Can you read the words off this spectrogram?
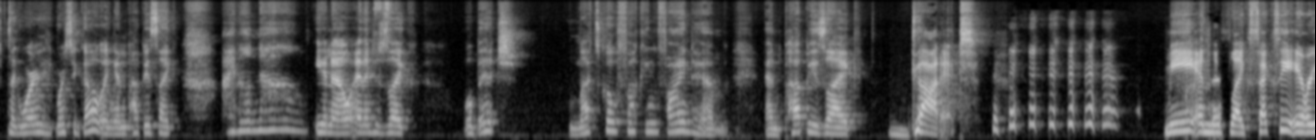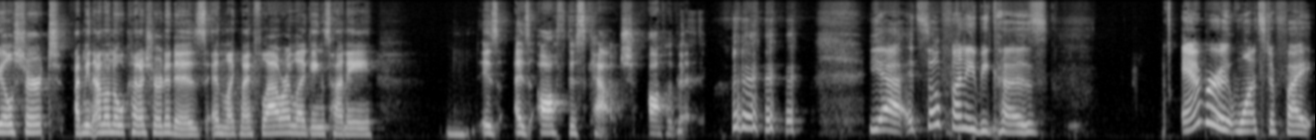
It's like, Where, where's he going? And Puppy's like, I don't know, you know, and then she's like, Well, bitch, let's go fucking find him. And Puppy's like, Got it. Me and this like sexy Ariel shirt. I mean, I don't know what kind of shirt it is, and like my flower leggings, honey is is off this couch, off of it. yeah, it's so funny because Amber wants to fight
